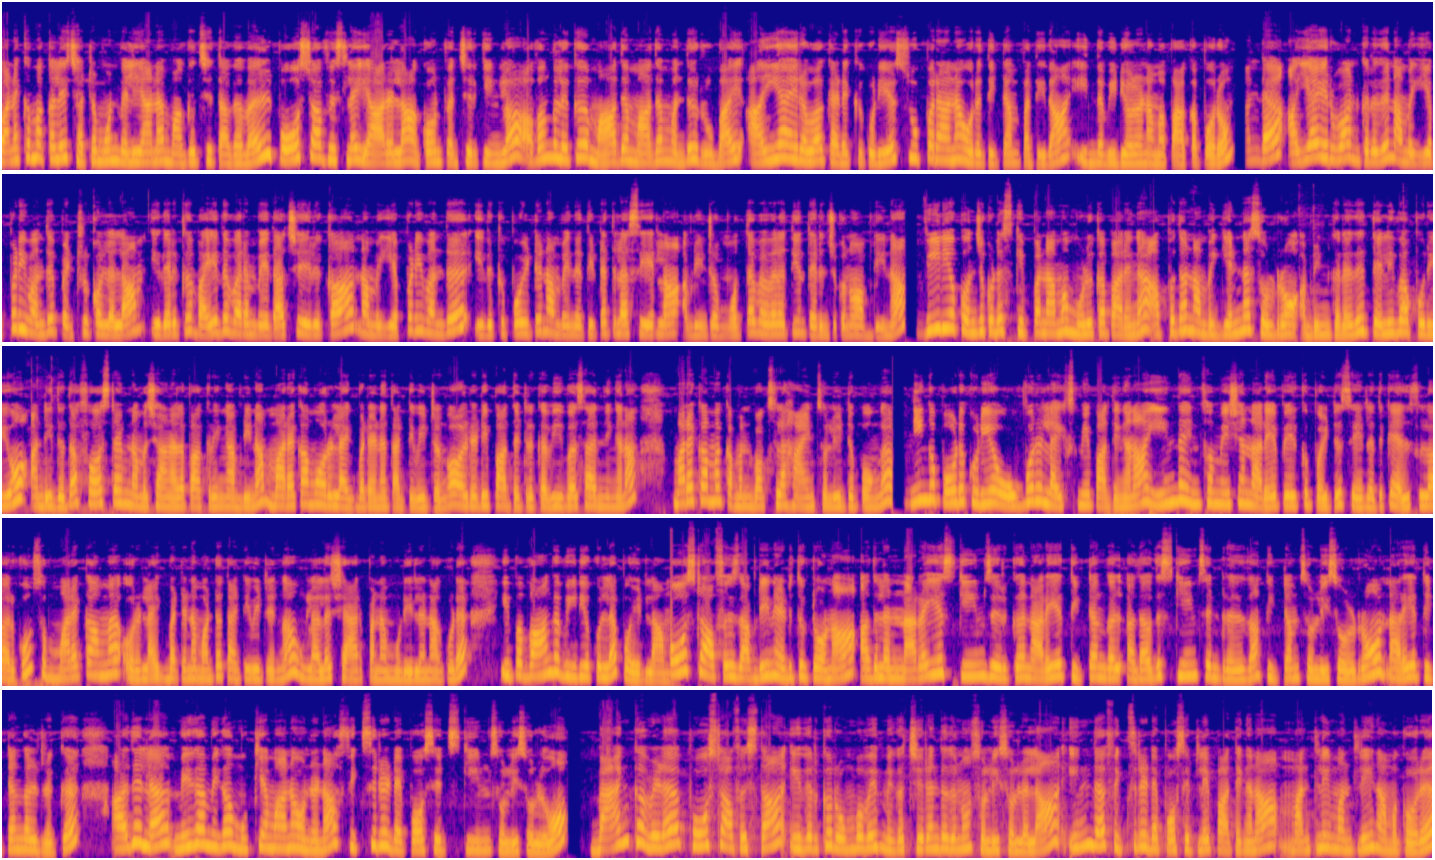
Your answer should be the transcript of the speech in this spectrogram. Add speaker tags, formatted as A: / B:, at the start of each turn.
A: வணக்க மக்களே சற்று முன் வெளியான மகிழ்ச்சி தகவல். போஸ்ட் ஆஃபீஸில் யாரெல்லாம் அக்கௌண்ட் வச்சுருக்கீங்களோ அவங்களுக்கு மாதம் மாதம் வந்து ரூபாய் ஐயாயிரம் ரூபாய் கிடைக்கக்கூடிய சூப்பரான ஒரு திட்டம் பற்றி தான் இந்த வீடியோவில் நம்ம பார்க்க போகிறோம் அந்த ஐயாயிரம் ரூபாங்கிறது நம்ம எப்படி வந்து பெற்றுக்கொள்ளலாம்? இதற்கு வயது வரம்பு ஏதாச்சும் இருக்கா? நம்ம எப்படி வந்து இதுக்கு போயிட்டு நம்ம இந்த திட்டத்தில் சேரலாம் அப்படின்ற மொத்த விவரத்தையும் தெரிஞ்சுக்கணும் அப்படின்னா வீடியோ கொஞ்சம் கூட ஸ்கிப் பண்ணாமல் முழுக்க பாருங்கள் அப்போ தான் நம்ம என்ன சொல்கிறோம் அப்படிங்கிறது தெளிவாக புரியும். அண்ட் இதுதான் ஃபர்ஸ்ட் டைம் நம்ம சேனலை பார்க்குறீங்க அப்படின்னா மறக்காமல் ஒரு லைக் பட்டனை தட்டி விட்டுருங்க. ஆல்ரெடி பார்த்துட்டு இருக்க வியூவர்ஸாக இருந்தீங்கன்னா மறக்காமல் கமெண்ட் பாக்ஸில் ஹேண்ட் சொல்லிட்டு போங்க. நீங்கள் போடக்கூடிய ஒவ்வொரு லைக்ஸுமே பார்த்தீங்கன்னா இந்த இன்ஃபர்மேஷன் நிறைய பேருக்கு போயிட்டு சேர்றதுக்கு ஹெல்ப்ஃபுல்லாக இருக்கும். ஸோ மறக்காமல் ஒரு லைக் பட்டனை மட்டும் தட்டி விட்டுருங்க. உங்களால் ஷேர் பண்ண முடியலனா கூட இப்போ வாங்க வீடியோக்குள்ளே போயிடலாம். போஸ்ட் ஆஃபீஸ் அப்படின்னு எடுத்துக்கிட்டோன்னா அதில் நிறைய ஸ்கீம்ஸ் இருக்குது நிறைய திட்டங்கள் அதாவது ஸ்கீம்ஸ்ன்றது தான் திட்டம் சொல்லி சொல்கிறோம் நிறைய திட்டங்கள் இருக்குது அதில் மிக மிக முக்கியமான ஒன்றுனா ஃபிக்ஸ்டு டெபாசிட் ஸ்கீம் சொல்லி சொல்லுவோம். பேங்க்கை விட போஸ்ட் ஆஃபீஸ் தான் இதற்கு ரொம்பவே மிகச்சிறந்ததுன்னு சொல்லி சொல்லலாம். இந்த ஃபிக்ஸ்டு டெபாசிட்லேயே பார்த்தீங்கன்னா மந்த்லி மந்த்லி நமக்கு ஒரு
